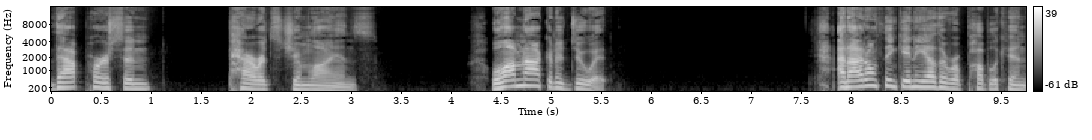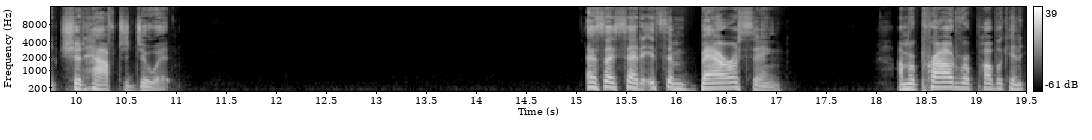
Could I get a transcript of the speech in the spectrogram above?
that person parrots Jim Lyons. Well, I'm not going to do it. And I don't think any other Republican should have to do it. As I said, it's embarrassing. I'm a proud Republican.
